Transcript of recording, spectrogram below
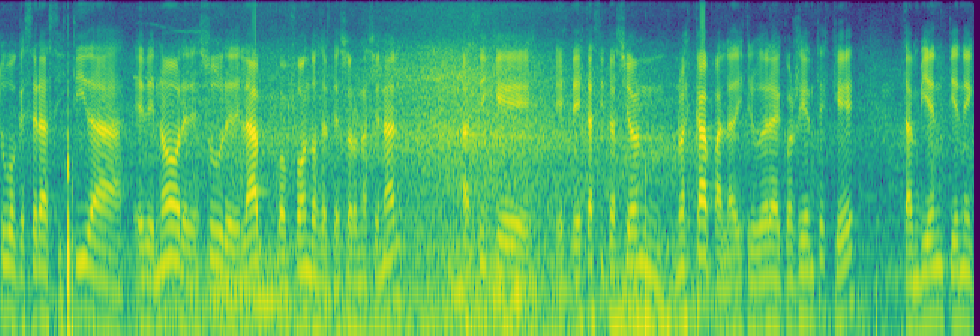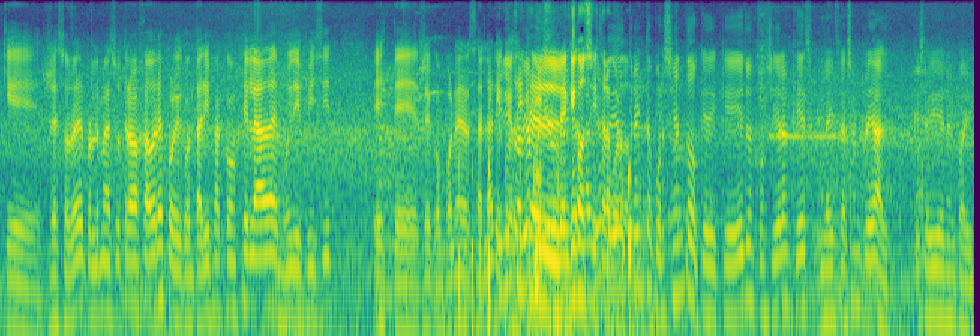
tuvo que ser asistida Edenor, Edesur, Edelab con fondos del Tesoro Nacional. Así que este, esta situación no escapa a la distribuidora de corrientes que también tiene que resolver el problema de sus trabajadores porque con tarifas congeladas es muy difícil este, recomponer el salario. ¿En qué consiste el acuerdo? 30% que, que ellos consideran que es la inflación real que se vive en el país.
